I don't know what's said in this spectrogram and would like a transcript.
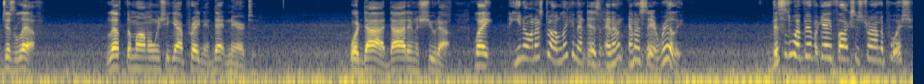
just left. Left the mama when she got pregnant, that narrative or died, died in a shootout. Like, you know, and I started looking at this and I, and I said, really? This is what Vivica A. Fox is trying to push?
